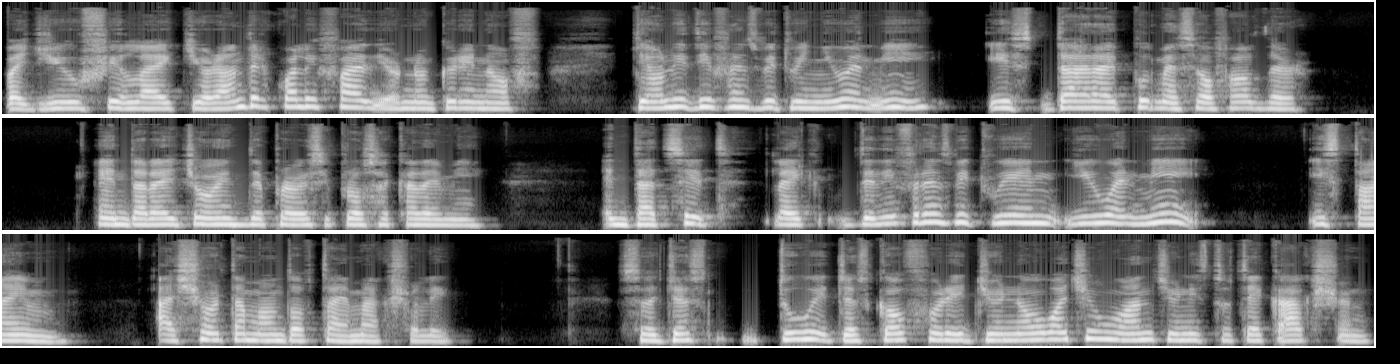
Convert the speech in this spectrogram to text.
but you feel like you're underqualified, you're not good enough. The only difference between you and me is that I put myself out there and that I joined the Privacy Pros Academy. And that's it. Like the difference between you and me is time, a short amount of time actually. So just do it. Just go for it. You know what you want. You need to take action.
